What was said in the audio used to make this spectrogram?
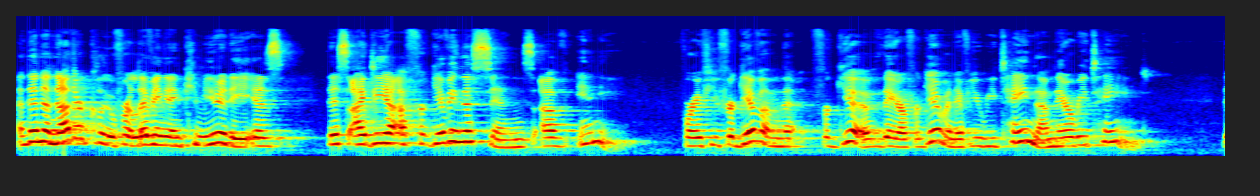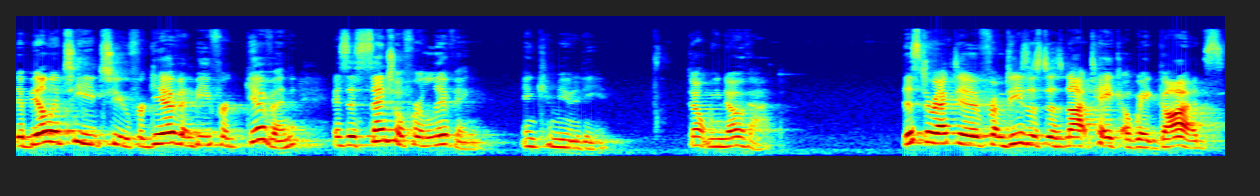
And then another clue for living in community is this idea of forgiving the sins of any. For if you forgive them, forgive, they are forgiven. If you retain them, they are retained. The ability to forgive and be forgiven is essential for living in community. Don't we know that? This directive from Jesus does not take away God's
